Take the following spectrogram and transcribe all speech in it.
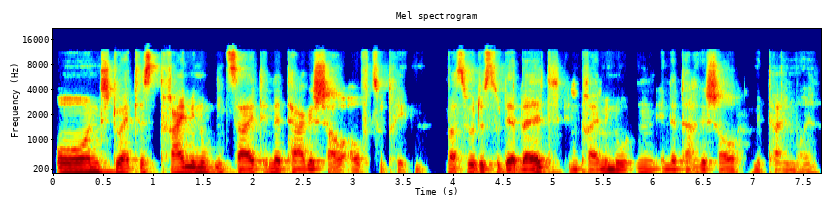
Und du hättest drei Minuten Zeit, in der Tagesschau aufzutreten. Was würdest du der Welt in drei Minuten in der Tagesschau mitteilen wollen?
